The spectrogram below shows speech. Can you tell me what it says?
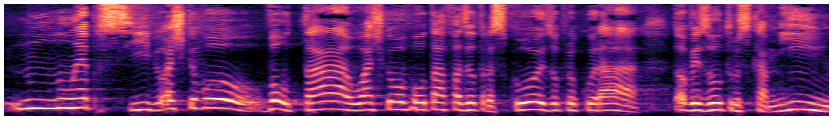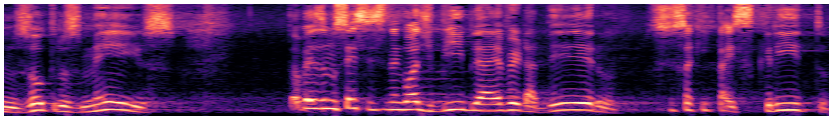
não é possível. Eu acho que eu vou voltar, eu acho que eu vou voltar a fazer outras coisas, ou procurar talvez outros caminhos, outros meios. Talvez eu não sei se esse negócio de Bíblia é verdadeiro, se isso aqui está escrito.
